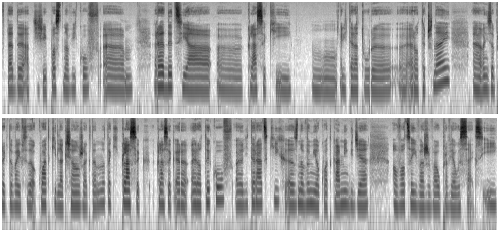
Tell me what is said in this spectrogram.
wtedy, a dzisiaj postnowików. Reedycja klasyki literatury erotycznej. Oni zaprojektowali wtedy okładki dla książek, ten no, taki klasyk, klasyk erotyków literackich z nowymi okładkami, gdzie owoce i warzywa uprawiały seks. I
